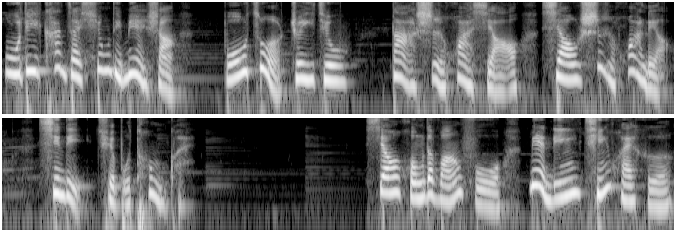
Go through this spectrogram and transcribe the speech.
武帝看在兄弟面上，不做追究，大事化小，小事化了，心里却不痛快。萧红的王府面临秦淮河，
